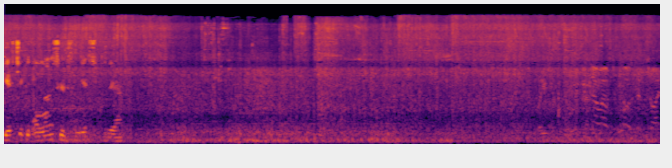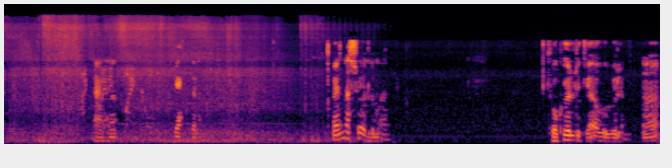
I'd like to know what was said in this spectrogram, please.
Geri çekil Allah'ını seversin geri çekil ya. Aha. Ben nasıl öldüm abi? Çok öldük ya bu bölüm. Ha.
